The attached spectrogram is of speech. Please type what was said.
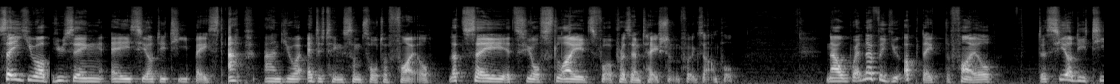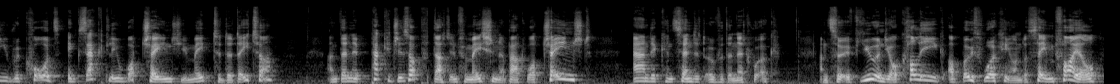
Say you are using a CRDT based app and you are editing some sort of file. Let's say it's your slides for a presentation, for example. Now, whenever you update the file, the CRDT records exactly what change you made to the data, and then it packages up that information about what changed, and it can send it over the network. And so if you and your colleague are both working on the same file,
